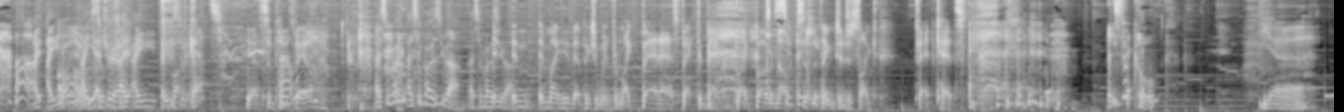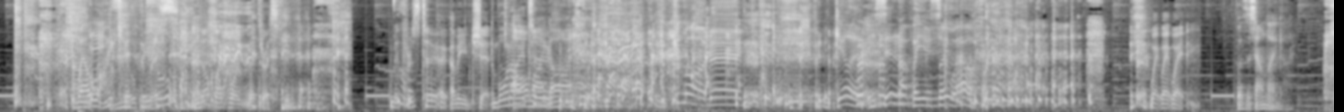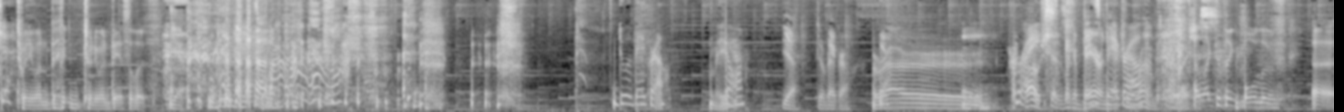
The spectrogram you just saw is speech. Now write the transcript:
Ah. I, I, oh, yeah, I, yeah, true. I, I, are you still fuck. cats? Yeah, suppose we are. I suppose. I suppose you are. I suppose In, you are. in, in my head, that picture went from like badass back to back, like bone To up super sort cute. of thing, to just like fat cats. It's still cool. Yeah. Well, I kill people. Not my point, Mithras. Mithras too. I mean, shit. Mordai Oh too. my god. Come on, man. Gillen, he set it up for you so well. Wait, wait, wait. what does it sound like? Yeah. 21, be- 21 bear salute. Yeah. Do a bear growl. Me. Go on. yeah. Do a bear growl. Roar. Great. Oh shit! It's like a bear It's in the bear actual growl. room. I like to think all of uh,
